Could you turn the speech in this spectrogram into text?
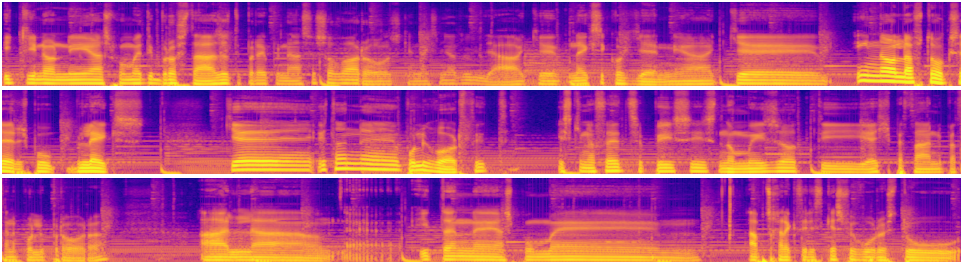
η κοινωνία ας πούμε την προστάζει ότι πρέπει να είσαι σοβαρός και να έχεις μια δουλειά και να έχεις οικογένεια και είναι όλο αυτό ξέρεις που μπλέξεις και ήταν ε, πολύ worth it η σκηνοθέτης επίσης νομίζω ότι έχει πεθάνει, πέθανε πολύ πρόωρα. Αλλά ε, ήταν ας πούμε από τις χαρακτηριστικές φιγούρες του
